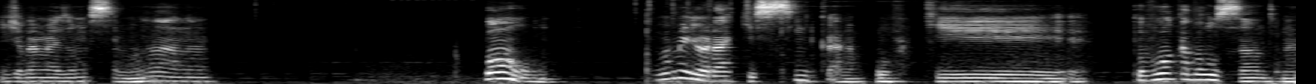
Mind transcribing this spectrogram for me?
Já vai mais uma semana. Bom, vou melhorar aqui sim, cara, porque eu vou acabar usando, né?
